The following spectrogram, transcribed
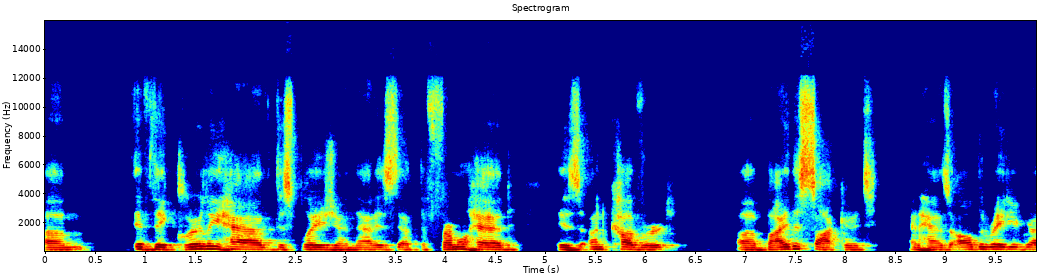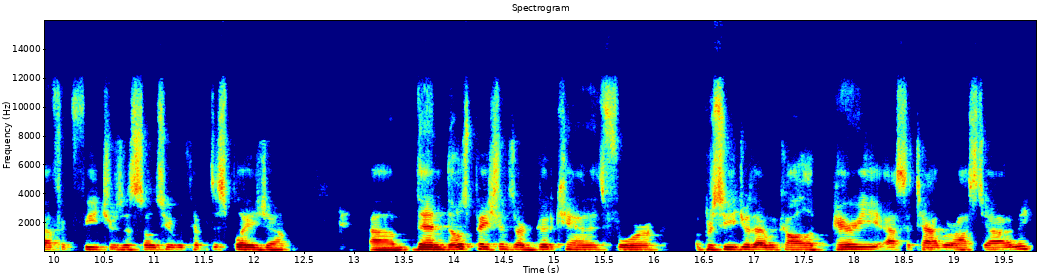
um, if they clearly have dysplasia, and that is that the femoral head is uncovered uh, by the socket and has all the radiographic features associated with hip dysplasia, um, then those patients are good candidates for a procedure that we call a periacetabular osteotomy,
